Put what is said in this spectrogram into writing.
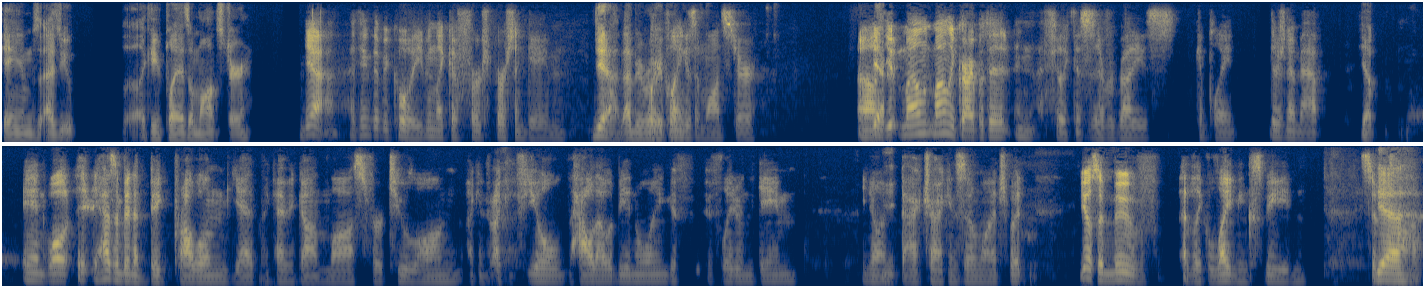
games as you like you play as a monster Yeah, I think that'd be cool. Even like a first-person game yeah that'd be really you're cool playing as a monster. Uh, Yeah. yeah, my, my only gripe with it, and I feel like this is everybody's complaint, there's no map. Yep. And while it hasn't been a big problem yet, like I haven't gotten lost for too long, I can I can feel how that would be annoying if if later in the game, you know, I'm Ye- backtracking so much. But you also move at like lightning speed, so Yeah, it's not,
